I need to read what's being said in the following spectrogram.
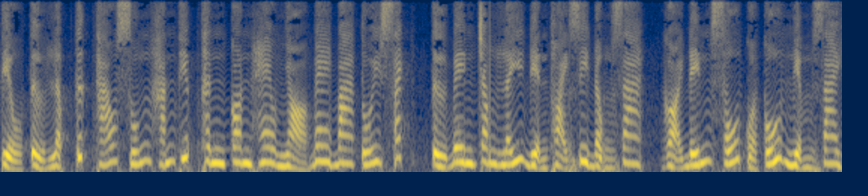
Tiểu tử lập tức tháo xuống hắn thiếp thân con heo nhỏ be ba túi sách, từ bên trong lấy điện thoại di động ra, gọi đến số của cố niệm dai.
